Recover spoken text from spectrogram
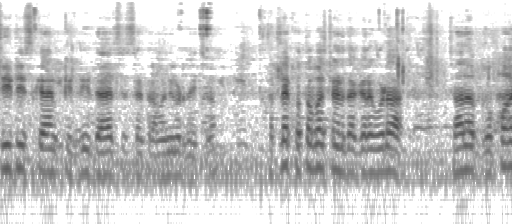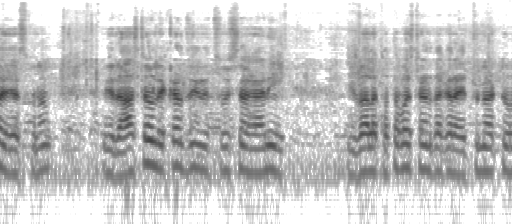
CT scan kidney dialysis centre అవన్నీ కూడా తెచ్చాం అట్లే కొత్త బస్ స్టాండ్ దగ్గర కూడా చాలా గొప్పగా చేసుకున్నాం. ఈ రాష్ట్రంలో ఎక్కడ చూసినా కానీ ఇవాళ కొత్త బస్ స్టాండ్ దగ్గర ఎత్తున్నట్టు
